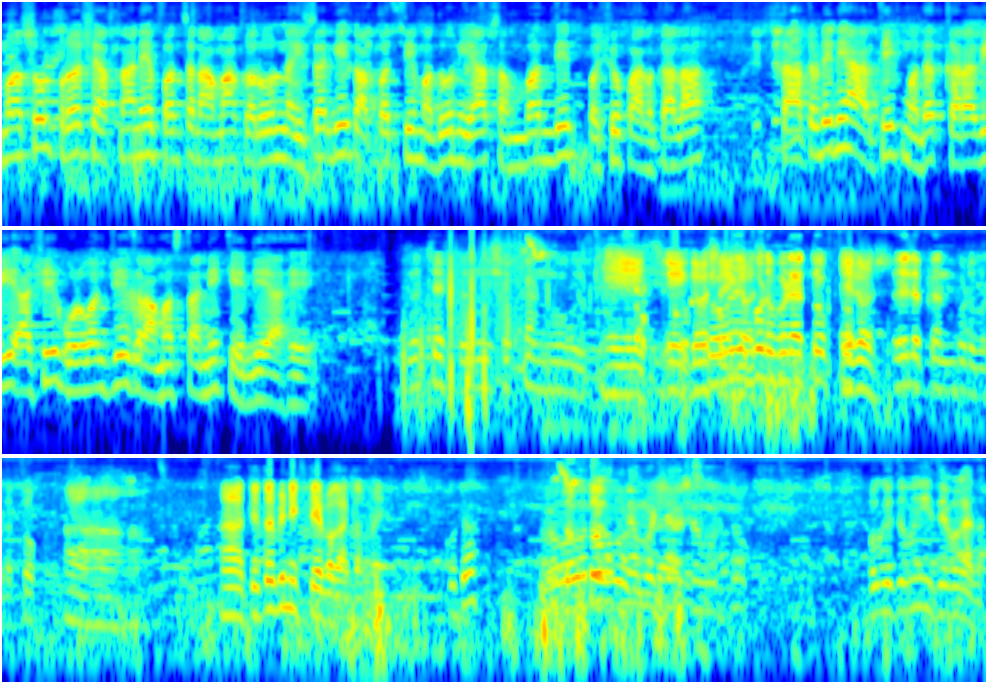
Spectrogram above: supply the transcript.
महसूल प्रशासनाने पंचनामा करून नैसर्गिक आपत्तीमधून या संबंधित पशुपालकाला तातडीने आर्थिक मदत करावी अशी गुळवंची ग्रामस्थांनी केली आहे. तो लक्कन बुडबुड्या तो हां हां हां हां तिथं बी निघते बघा आता कुठं तो पण इथे बघा आता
